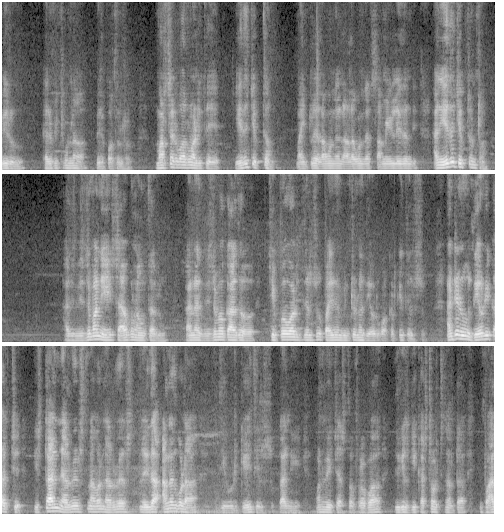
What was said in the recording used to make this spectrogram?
మీరు కనిపించకుండా వెళ్ళిపోతున్నారు మరుసటి వారం అడిగితే ఏదో చెప్తాం. మా ఇంట్లో ఎలా ఉందని అలా ఉందని సమయం లేదండి అని ఏదో చెప్తుంటాం. అది నిజమని సేవకులు నమ్ముతారు. కానీ అది నిజమో కాదో చెప్పేవాడికి తెలుసు పైన వింటున్న దేవుడికి ఒక్కడికి తెలుసు. అంటే నువ్వు దేవుడి యొక్క ఇష్టాన్ని నెరవేరుస్తున్నావా నెరవేర్చలేదా అన్నది కూడా దేవుడికే తెలుసు. కానీ మనం ఏం చేస్తాం ప్రభా ఇది వీళ్ళకి కష్టం వచ్చిందంట బాధ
